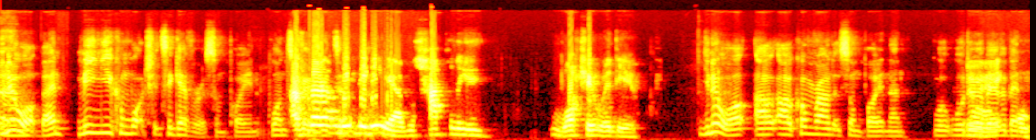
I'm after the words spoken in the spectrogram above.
You know Um, what, Ben? Me and you can watch it together at some point. Once I've got it on. DVD. I will happily watch it with you. You know what? I'll, I'll come round at some point then. We'll, we'll do a bit of a bin.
